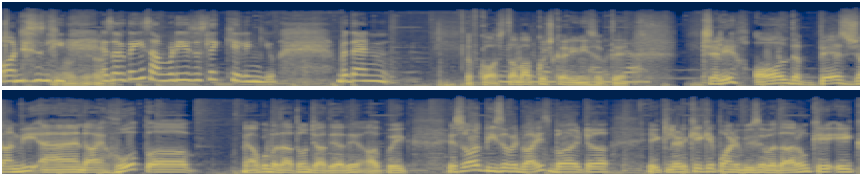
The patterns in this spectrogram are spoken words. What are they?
honestly. Okay, okay. ऐसा लगता है कि somebody is just like killing you. But then of course आप कुछ कर ही नहीं सकते। चलिए all the best Janhvi and I hope मैं आपको बताता हूँ, जाते जाते आपको एक it's not piece of advice but एक लड़के के पॉइंट ऑफ़ व्यू से बता रहा हूँ कि एक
